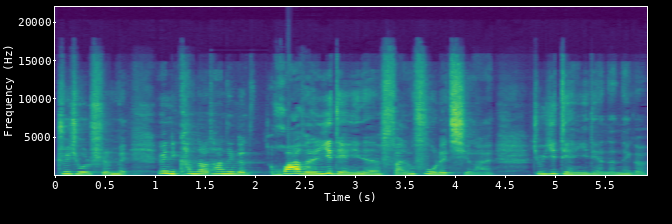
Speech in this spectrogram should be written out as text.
追求审美，因为你看到它那个花纹一点一点繁复了起来，就一点一点的那个。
